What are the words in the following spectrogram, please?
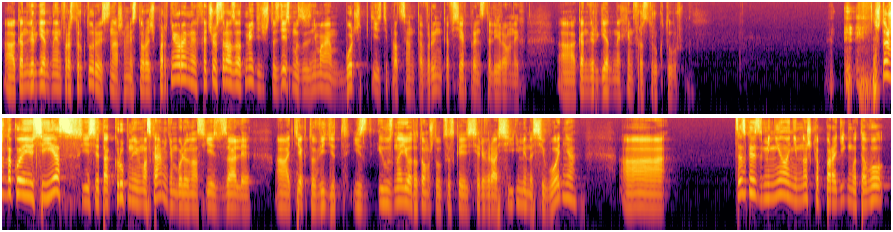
а, конвергентной инфраструктуры с нашими storage-партнерами. Хочу сразу отметить, что здесь мы занимаем больше 50% рынка всех проинсталлированных а, конвергентных инфраструктур. Что же такое UCS, если так крупными мазками, тем более у нас есть в зале те, кто видит и узнает о том, что у Cisco есть сервера именно сегодня. Cisco изменила немножко парадигму того,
